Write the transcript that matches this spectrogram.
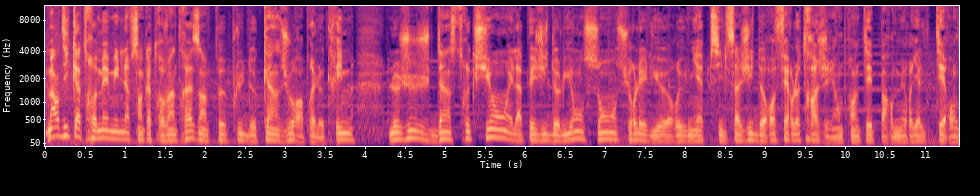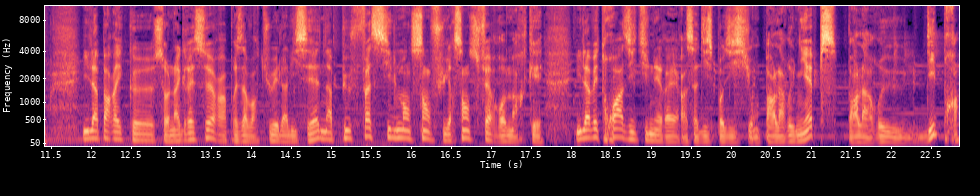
Mardi 4 mai 1993, un peu plus de 15 jours après le crime, le juge d'instruction et la PJ de Lyon sont sur les lieux rue Niepce. Il s'agit de refaire le trajet emprunté par Muriel Théron. Il apparaît que son agresseur, après avoir tué la lycéenne, a pu facilement s'enfuir sans se faire remarquer. Il avait trois itinéraires à sa disposition, par la rue Niepce, par la rue d'Ypres,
